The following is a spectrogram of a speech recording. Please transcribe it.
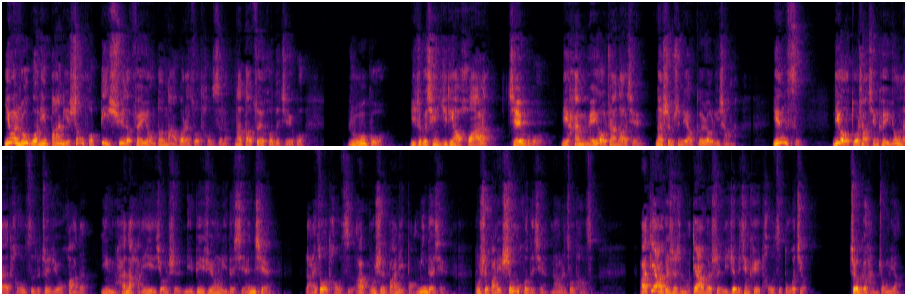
因为如果你把你生活必须的费用都拿过来做投资了，那到最后的结果，如果你这个钱一定要花了，结果。你还没有赚到钱，那是不是你要割肉离场呢？因此，你有多少钱可以用来投资的这句话的隐含的含义就是，你必须用你的闲钱来做投资，而不是把你保命的钱，不是把你生活的钱拿来做投资。而第二个是什么？第二个是你这笔钱可以投资多久？这个很重要，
